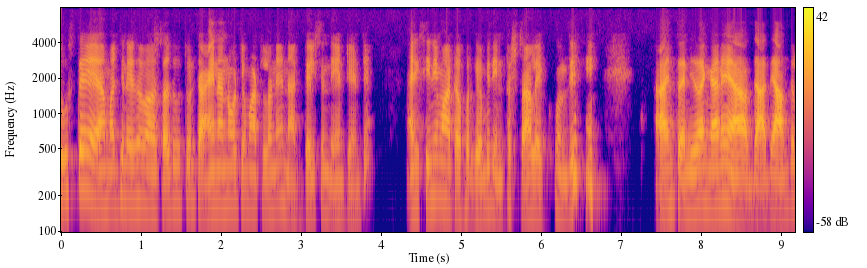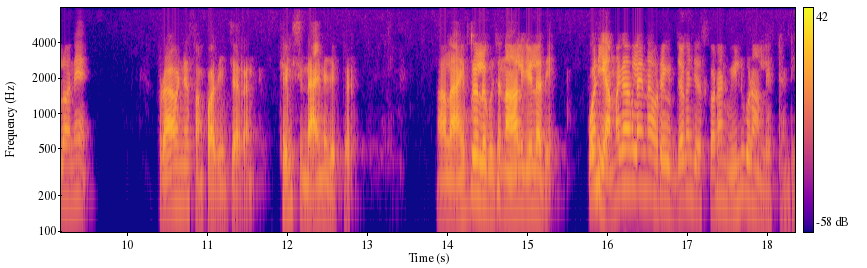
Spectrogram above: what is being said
చూస్తే ఆ మధ్యన ఏదో చదువుతుంటే ఆయన నోటి మాటలోనే నాకు తెలిసింది ఏంటి అంటే ఆయన సినిమాటోగ్రఫీ మీద ఇంట్రెస్ట్ చాలా ఎక్కువ ఉంది. ఆయన నిజంగానే అది అందులోనే ప్రావీణ్యం సంపాదించారని. తెలిసింది ఆయన చెప్పారు. ఆ లైబ్రరీలో కూర్చొని నాలుగేళ్ళు అదే. పోనీ ఈ అన్నగారులైనా ఒరే ఉద్యోగం చేసుకోవడానికి వీళ్ళు కూడా అనలేటండి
